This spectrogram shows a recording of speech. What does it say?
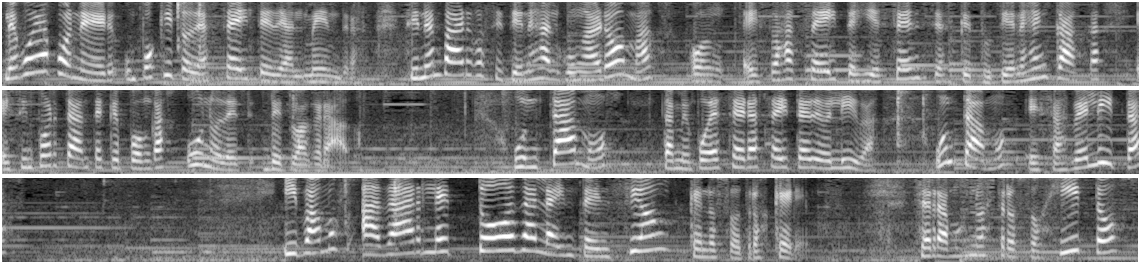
Les voy a poner un poquito de aceite de almendras. Sin embargo, si tienes algún aroma con esos aceites y esencias que tú tienes en casa, es importante que pongas uno de, de tu agrado. Untamos, también puede ser aceite de oliva. Untamos esas velitas y vamos a darle toda la intención que nosotros queremos. Cerramos nuestros ojitos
